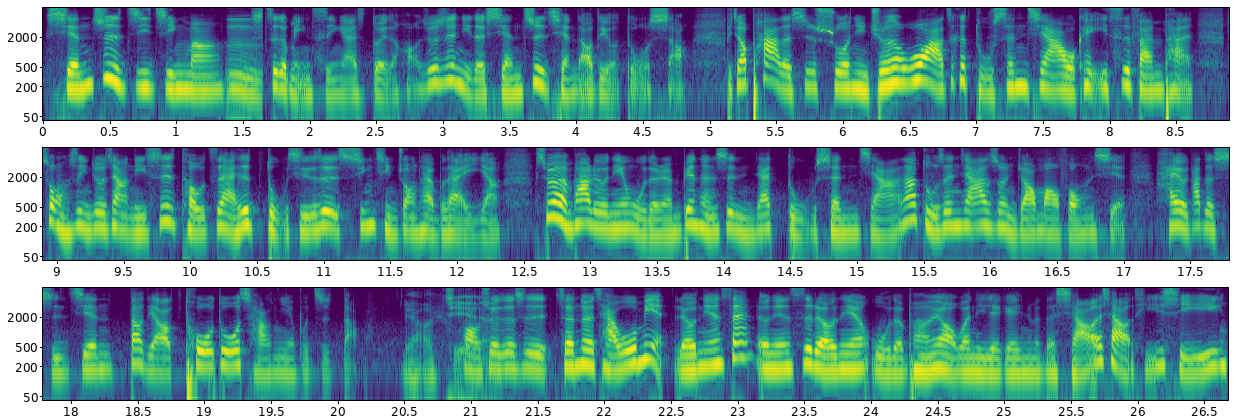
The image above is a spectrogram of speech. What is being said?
闲置基金吗？嗯，这个名词应该是对的哈。就是你的闲置钱到底有多少？比较怕的是说，你觉得哇，这个赌身家，我可以一次翻盘，这种事情就这样。你是投资还是赌？其实是心情状态不太一样。所以很怕流年五的人变成是你在赌身家。那赌身家的时候，你就要冒风险，还有他的时间到底要拖多长，你也不知道。了解哦，所以这是针对财务面，流年三、流年四、流年五的朋友，温迪姐给你们的小小提醒。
